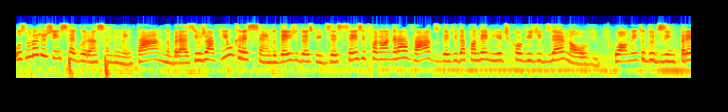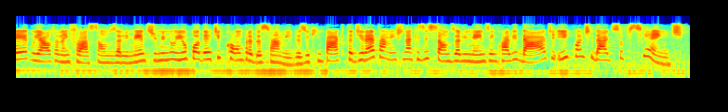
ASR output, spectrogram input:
Os números de insegurança alimentar no Brasil já vinham crescendo desde 2016 e foram agravados devido à pandemia de Covid-19. O aumento do desemprego e alta na inflação dos alimentos diminuiu o poder de compra das famílias, o que impacta diretamente na aquisição dos alimentos em qualidade e quantidade suficiente.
